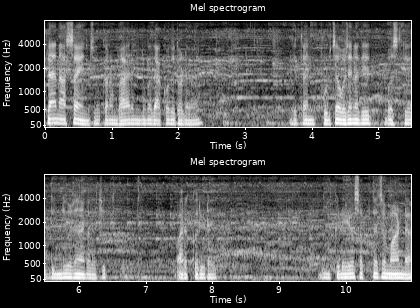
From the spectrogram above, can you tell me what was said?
प्लॅन असा आहे यांचं. कारण बाहेर मी तुम्हाला दाखवतो थोड्या वेळ. येतात पुढच्या वजनात येत बसले दिंडी वजन आहे कदाचित. वारकरी टाईप आणि इकडे सप्त्याचं मांडा.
